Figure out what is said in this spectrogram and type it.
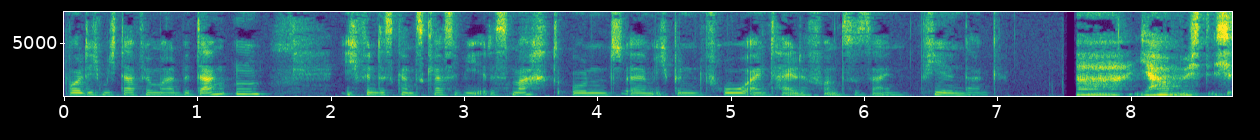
wollte ich mich dafür mal bedanken. Ich finde es ganz klasse, wie ihr das macht und ähm, ich bin froh, ein Teil davon zu sein. Vielen Dank. Äh, ja, möchte ich.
